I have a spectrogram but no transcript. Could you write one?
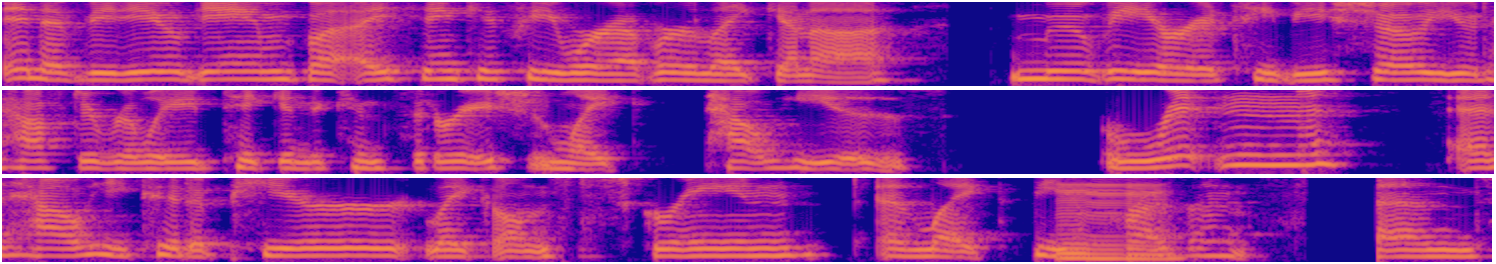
in a video game, but I think if he were ever like in a movie or a TV show, you'd have to really take into consideration like how he is written and how he could appear like on screen and like be a Mm. presence and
